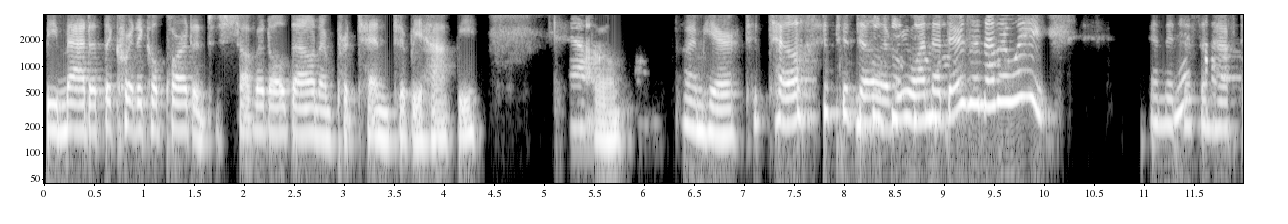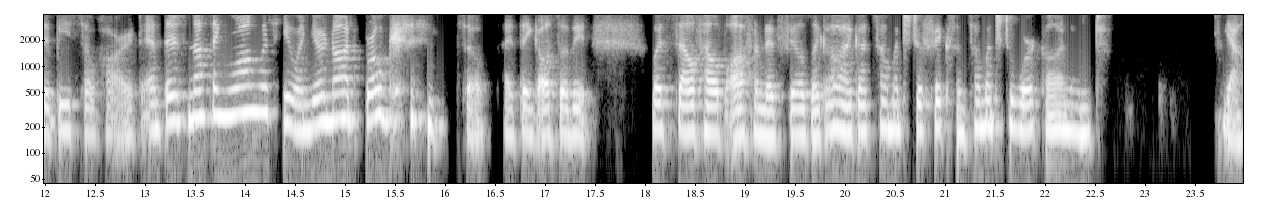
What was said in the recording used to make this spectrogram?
be mad at the critical part and to shove it all down and pretend to be happy yeah. so i'm here to tell to tell everyone that there's another way and it yeah. doesn't have to be so hard and there's nothing wrong with you and you're not broken so i think also the with self help, often it feels like, oh, I got so much to fix and so much to work on. And yeah,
